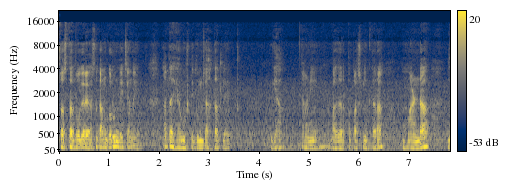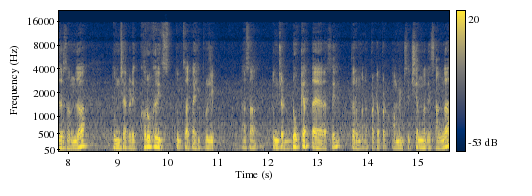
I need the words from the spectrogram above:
स्वस्तात वगैरे असं काम करून द्यायच्या नाहीत. आता ह्या गोष्टी तुमच्या हातातल्या आहेत. घ्या आणि बाजार तपासणी करा. मांडा. जर समजा तुमच्याकडे खरोखरीच तुमचा काही प्रोजेक्ट असा तुमच्या डोक्यात तयार असेल तर मला पटापट कॉमेंट सेक्शनमध्ये सांगा.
